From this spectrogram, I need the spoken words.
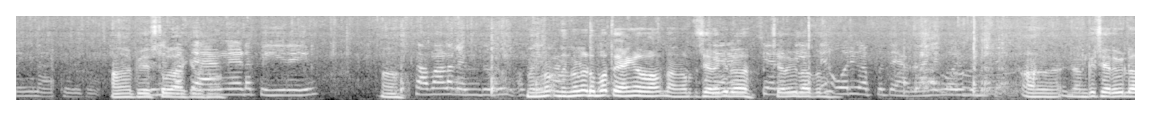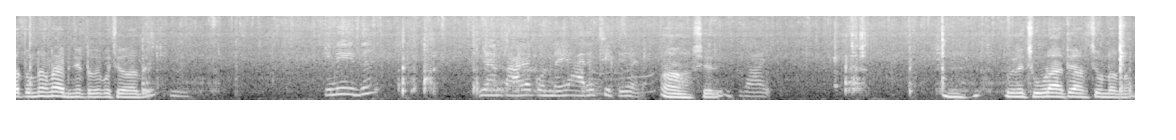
ഇങ്ങനെ ആക്കി എടുക്കുന്നത് അങ്ങനെ പേസ്റ്റ് പോലെ ആക്കി എടുക്കണം നിങ്ങൾ നിങ്ങൾ ഇടുമ്പോൾ തേങ്ങ ഇടണം ഞങ്ങൾക്ക് ചെലവില്ല ചെലവില്ലാത്ത ഞങ്ങൾക്ക് ചെലവില്ലാത്തതുകൊണ്ട് ഞങ്ങൾ അരിഞ്ഞിട്ടത് കൊച്ചുതായിട്ട് ഇനി ഇത് ഞാൻ താഴെ കൊണ്ടുപോയി അരച്ചിട്ട് വരാം. ആ ശരി. ഇതായി. പിന്നെ ചൂടാറ്റി അരച്ചുകൊണ്ടിരണം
